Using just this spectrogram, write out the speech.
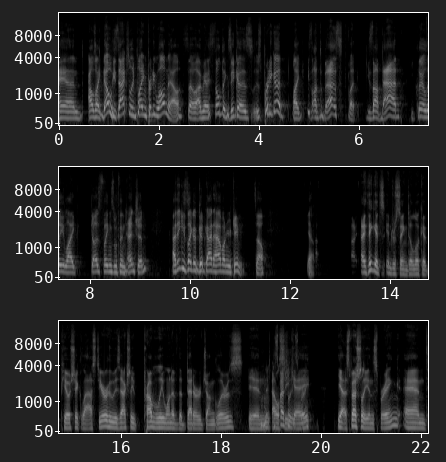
and I was like, no, he's actually playing pretty well now. So I mean, I still think Zeka is is pretty good. Like he's not the best, but he's not bad. He clearly like does things with intention. I think he's like a good guy to have on your team. So Yeah. I think it's interesting to look at Pyosik last year, who is actually probably one of the better junglers in Mhm, in LCK. spring. yeah, especially in spring. And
